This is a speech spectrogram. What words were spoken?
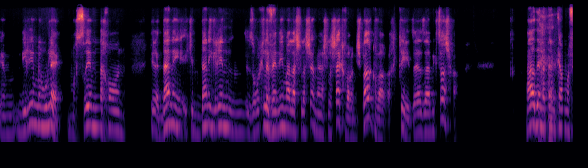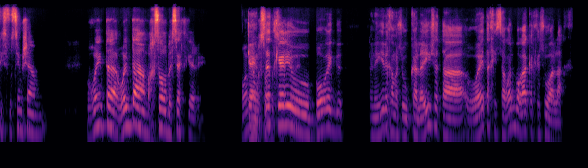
הם נראים מעולה, מוסרים נכון, תראה דני, כאילו דני גרין זורק לבנים על השלשה, מהשלשה כבר, נשבר כבר, אחי, זה, זה המקצוע שלך. הרדן נתן כמה פספוסים שם, רואים את, רואים את המחסור בסט קרי. כן, סט קרי הוא בורג, אני אגיד לך משהו, הוא קלעי שאתה רואה את החיסרון בו רק אחרי שהוא הלך.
